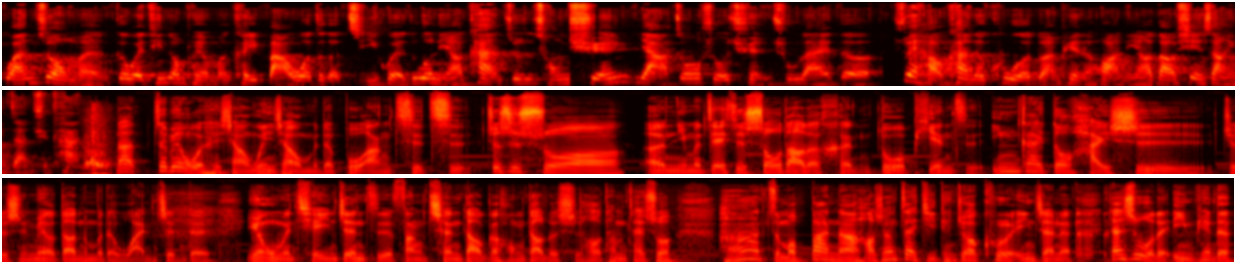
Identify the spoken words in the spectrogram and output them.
观众们、各位听众朋友们可以把握这个机会。如果你要看，就是从全亚洲所选出来的最好看的酷儿短片的话，你要到线上影展去看。那这边我也想问一下我们的波昂次次，就是说，呃，你们这一次收到的很多片子，应该都还是就是没有到那么的完整的，因为我们前一阵子访陈导跟洪导的时候，他们才说啊，怎么办呢、啊？好像再几天就要酷儿影展了，但是我的影片的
